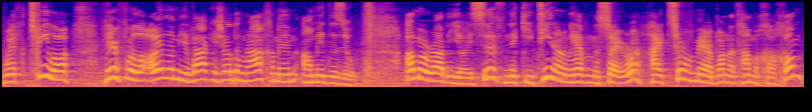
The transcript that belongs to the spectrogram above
with tefillah. Therefore, la'olam yavakish adam rachamim al midazu. Amar Rabbi Yosef, Nikitina, and we have Messiah, Haitzurv Me'arbanat Hamachacham,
